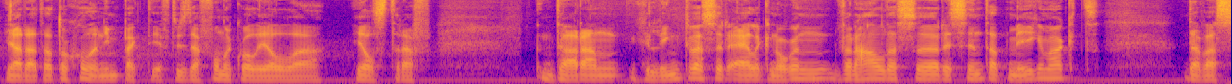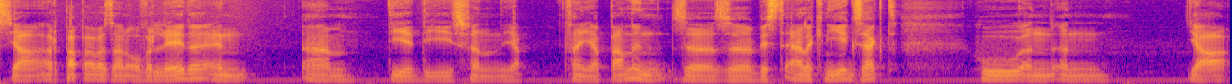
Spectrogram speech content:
ja, dat dat toch wel een impact heeft. Dus dat vond ik wel heel, uh, heel straf. Daaraan gelinkt was er eigenlijk nog een verhaal dat ze recent had meegemaakt. Dat was, ja, haar papa was dan overleden en um, die, die is van, ja, van Japan en ze, ze wist eigenlijk niet exact hoe, een, een, ja,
